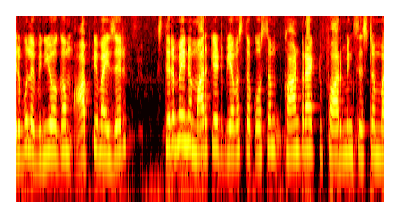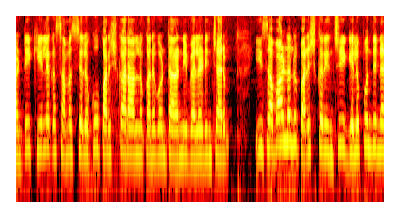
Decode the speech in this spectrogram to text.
ఎరువుల వినియోగం ఆప్టిమైజర్ స్థిరమైన మార్కెట్ వ్యవస్థ కోసం కాంట్రాక్ట్ ఫార్మింగ్ సిస్టమ్ వంటి కీలక సమస్యలకు పరిష్కారాలను కనుగొంటారని వెల్లడించారు. ఈ సవాళ్ళను పరిష్కరించి గెలుపొందిన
